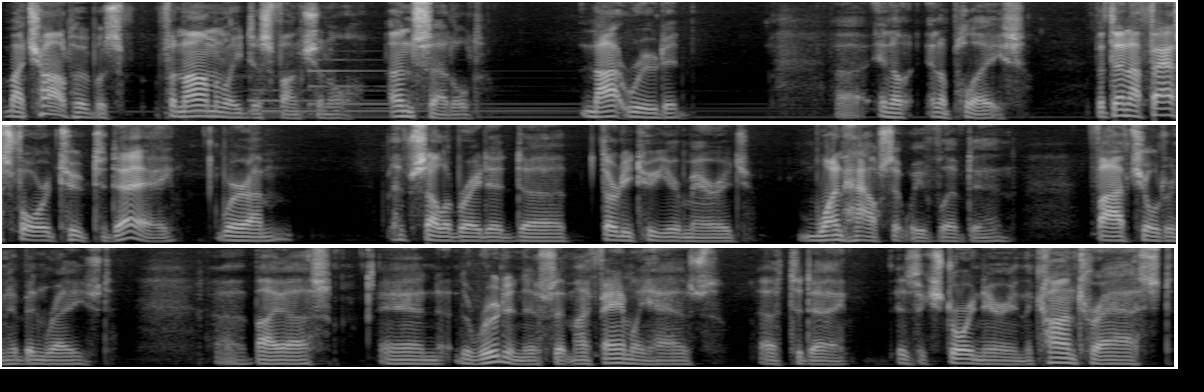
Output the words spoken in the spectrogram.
My childhood was phenomenally dysfunctional, unsettled, not rooted uh, in, a, in a place. But then I fast forward to today, where I'm have celebrated uh, 32 year marriage, one house that we've lived in, five children have been raised uh, by us, and the rootedness that my family has uh, today is extraordinary. And the contrast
